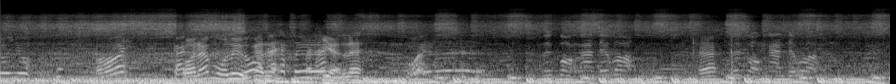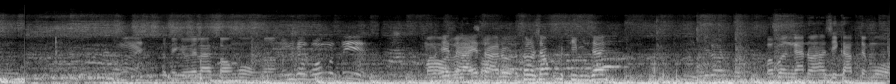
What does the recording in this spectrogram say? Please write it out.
ยูยูโอ้ยโอ้นะหมูลืมกันเลยเกลียดเลยไปกล่องงานได้บ่ฮะไปกล่องงานได้บ่ตอนนี้ก็เวลาสองโมงเนาะมึงทรงผมกูตี้มาเห็นไหนตาโดนโทรศัพท์กูทิมใช่ทิมที่รถมาเบิ่งกันว่าเขาสิกลับจักโมง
